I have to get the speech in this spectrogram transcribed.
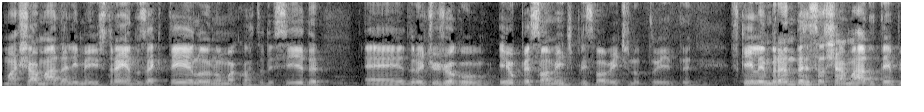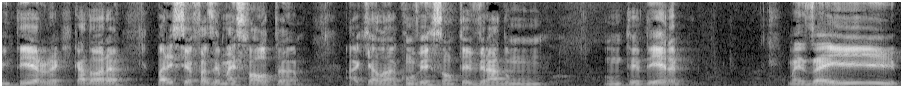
uma chamada ali meio estranha do Zach Taylor numa quarta descida. É, durante o jogo, eu pessoalmente, principalmente no Twitter, Fiquei lembrando dessa chamada o tempo inteiro, né? Que cada hora parecia fazer mais falta aquela conversão ter virado um, um TD, né? Mas aí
